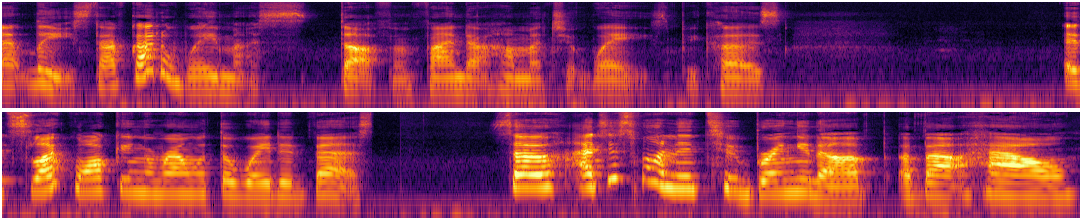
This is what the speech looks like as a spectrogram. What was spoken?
At least i've got to weigh my stuff and find out how much it weighs because it's like walking around with a weighted vest. So i just wanted to bring it up about how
